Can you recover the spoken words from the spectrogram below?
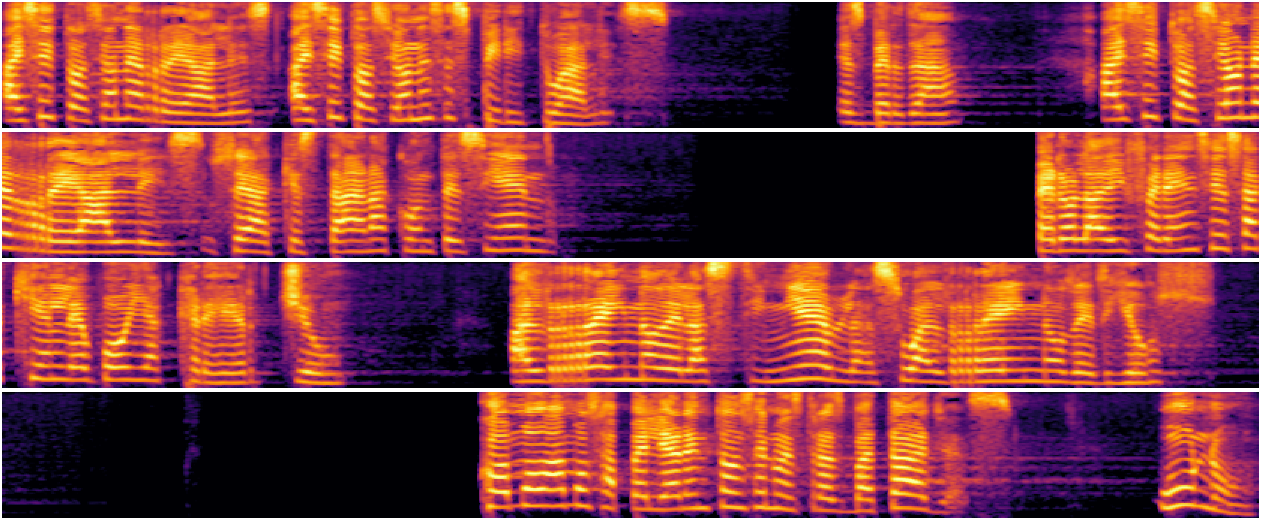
hay situaciones reales, hay situaciones espirituales, es verdad. Hay situaciones reales, o sea, que están aconteciendo. Pero la diferencia es a quién le voy a creer yo al reino de las tinieblas o al reino de Dios. ¿Cómo vamos a pelear entonces nuestras batallas? Uno,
